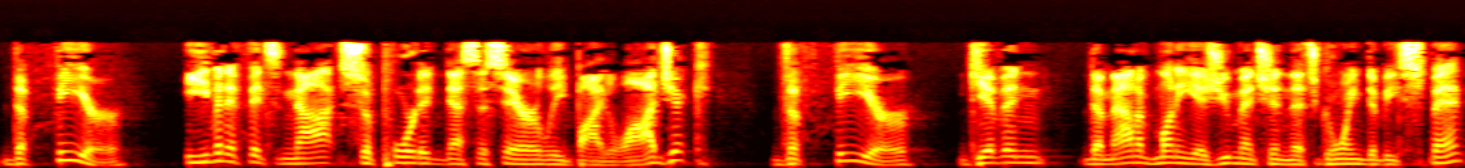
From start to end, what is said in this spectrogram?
the fear, even if it's not supported necessarily by logic, the fear given the amount of money, as you mentioned, that's going to be spent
